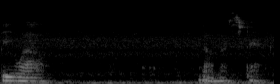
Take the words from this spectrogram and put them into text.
Be well. Namaste.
